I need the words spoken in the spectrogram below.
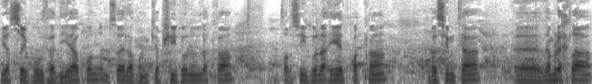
بيصيفوث دياقون مصيلة كبشيتو لنلقى ترسيتو لأية بقى بسمتا دمرخلا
